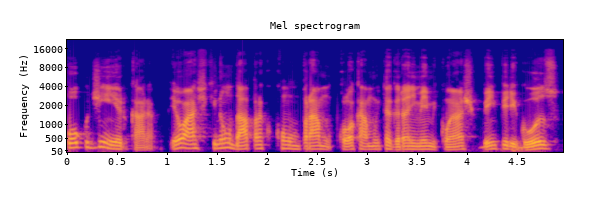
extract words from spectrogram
pouco dinheiro, cara. Eu acho que não dá para comprar, colocar muita grana em meme coin, eu acho bem perigoso.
